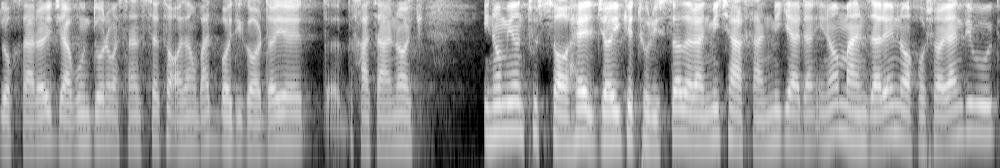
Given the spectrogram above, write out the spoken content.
دخترای جوون دور مثلا سه تا آدم و بعد بادیگاردای خطرناک اینا میان تو ساحل جایی که توریستا دارن میچرخن میگردن. اینا منظره ناخوشایندی بود.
